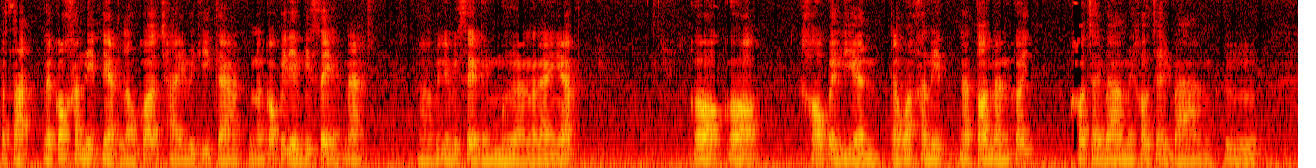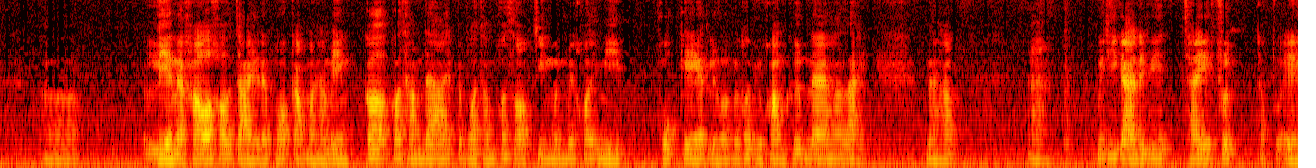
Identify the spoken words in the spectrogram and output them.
ภาษาแล้วก็คณิตเนี่ยเราก็ใช้วิธีการตอนนั้นก็ไปเรียนพิเศษนะ ไปเรียนพิเศษในเมืองอะไรเงี้ย ก็ก็เข้าไปเรียน แต่ว่าคณิตนะตอนนั้นก็เข้าใจบ้างไม่เข้าใจบ้าง คือเอ่อเรียนกับเขาเข้าใจ แต่พอกลับมาทำเองก็ก็ทำได้ แต่พอทำข้อสอบจริงมันไม่ค่อยมีโปรเกรสหรือว่าไม่ค่อยมีความคืบหน้าเท่าไหร่นะครับอะวิธีการที่พี่ใช้ฝึกกับตัวเอง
